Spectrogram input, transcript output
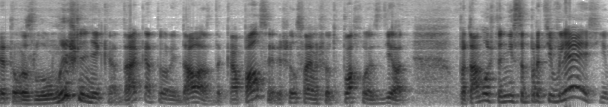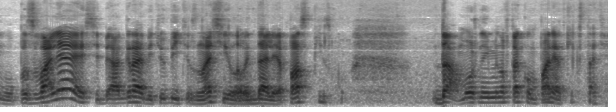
этого злоумышленника, да, который до вас докопался и решил с вами что-то плохое сделать. Потому что не сопротивляясь ему, позволяя себя ограбить, убить, изнасиловать, далее по списку, да, можно именно в таком порядке, кстати,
